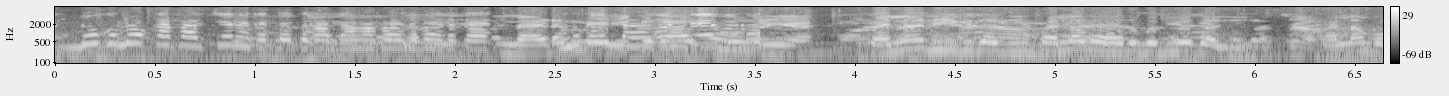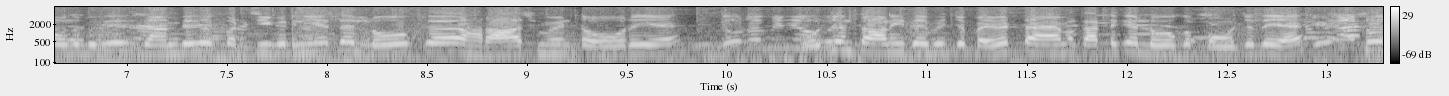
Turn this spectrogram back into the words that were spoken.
ਲੁਕ ਲੁਕ ਪਰਚੇ ਨਾ ਕੱਟੇ ਦੁਕਾਨਾਂ ਮੈਂ ਬੈਠ ਬੈਠ ਕੇ। ਮੈਡਮ ਮੇਰੀ ਇੱਕ ਗੱਲ ਸੁਣ ਰਹੀ ਹੈ। ਪਹਿਲਾਂ ਠੀਕ ਤਾਂ ਜੀ ਪਹਿਲਾਂ ਬਹੁਤ ਵਧੀਆ ਤਾਂ ਜੀ ਪਹਿਲਾਂ ਬਹੁਤ ਵਧੀਆ ਸੀ, ਜਾਂਦੇ ਤੇ ਪਰਚੀ ਕੱਟਣੀ ਹੈ ਤੇ ਲੋਕ ਹਰਾਸਮੈਂਟ ਹੋ ਰਹੇ ਹੈ। ਉਹ ਜਨਤਾਣੀ ਦੇ ਵਿੱਚ ਪਏ ਟਾਈਮ ਕੱਢ ਕੇ ਲੋਕ ਪਹੁੰਚਦੇ ਆ ਸੋ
